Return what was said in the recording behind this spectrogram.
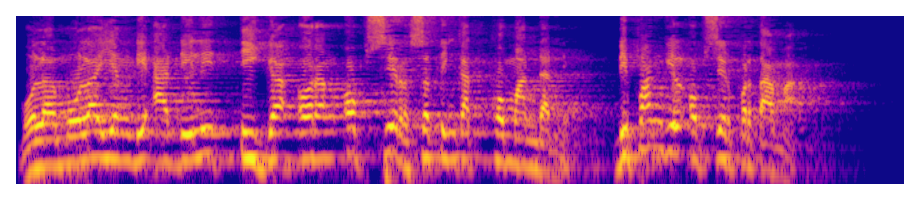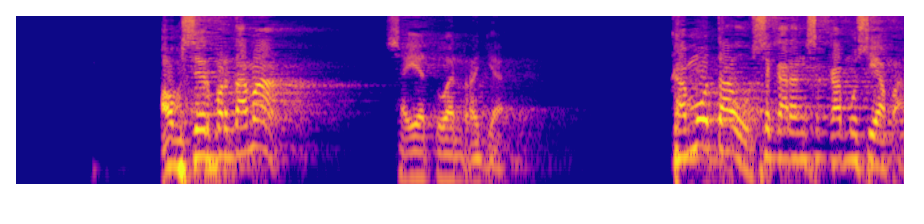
Mula-mula yang diadili tiga orang opsir setingkat komandan. Dipanggil opsir pertama. Opsir pertama, saya Tuan Raja. Kamu tahu sekarang kamu siapa?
